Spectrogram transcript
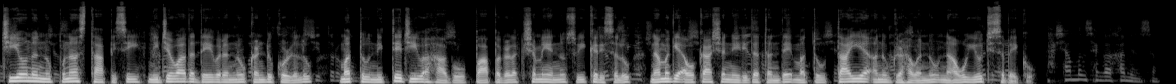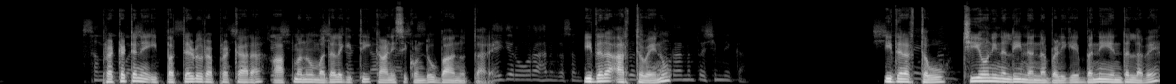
ಚಿಯೋನನ್ನು ಪುನಃ ಸ್ಥಾಪಿಸಿ ನಿಜವಾದ ದೇವರನ್ನು ಕಂಡುಕೊಳ್ಳಲು ಮತ್ತು ನಿತ್ಯಜೀವ ಹಾಗೂ ಪಾಪಗಳ ಕ್ಷಮೆಯನ್ನು ಸ್ವೀಕರಿಸಲು ನಮಗೆ ಅವಕಾಶ ನೀಡಿದ ತಂದೆ ಮತ್ತು ತಾಯಿಯ ಅನುಗ್ರಹವನ್ನು ನಾವು ಯೋಚಿಸಬೇಕು. ಪ್ರಕಟಣೆ ಇಪ್ಪತ್ತೆರಡರ ಪ್ರಕಾರ ಆತ್ಮನು ಮೊದಲಗಿತ್ತಿ ಕಾಣಿಸಿಕೊಂಡು ಬಾನುತ್ತಾರೆ. ಅನ್ನುತ್ತಾರೆ ಇದರ ಅರ್ಥವೇನು? ಇದರರ್ಥವು ಚಿಯೋನಿನಲ್ಲಿ ನನ್ನ ಬಳಿಗೆ ಬನ್ನಿ ಎಂದಲ್ಲವೇ?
